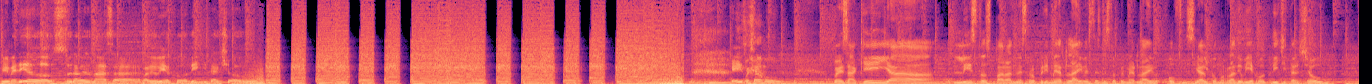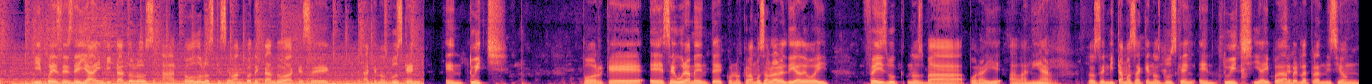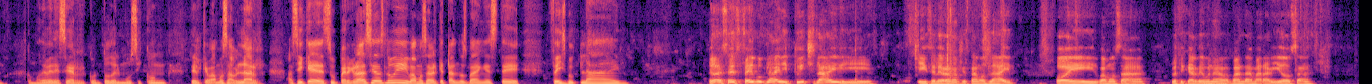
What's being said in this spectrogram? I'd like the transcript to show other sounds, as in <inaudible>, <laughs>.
Bienvenidos una vez más a Radio Viejo Digital Show. ¿Qué Samu? Pues aquí ya listos para nuestro primer live. Este es nuestro primer live oficial como Radio Viejo Digital Show. Y pues desde ya invitándolos a todos los que se van conectando a que se a que nos busquen en Twitch. Porque eh, seguramente con lo que vamos a hablar el día de hoy, Facebook nos va por ahí a banear. Los invitamos a que nos busquen en Twitch y ahí puedan ver la transmisión como debe de ser con todo el musicón del que vamos a hablar. Así que súper gracias, Luis. Vamos a ver qué tal nos va en este Facebook Live. No, es Facebook Live y Twitch Live y, y celebrando que estamos live. Hoy vamos a platicar de una banda maravillosa,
